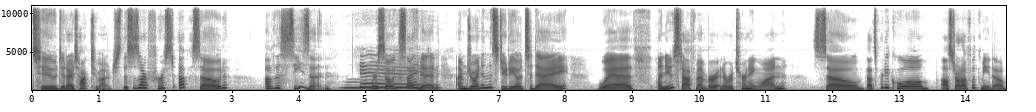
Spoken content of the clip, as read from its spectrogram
to Did I Talk Too Much? This is our first episode of the season. We're so excited. I'm joined in the studio today with a new staff member and a returning one. So that's pretty cool. I'll start off with me though.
